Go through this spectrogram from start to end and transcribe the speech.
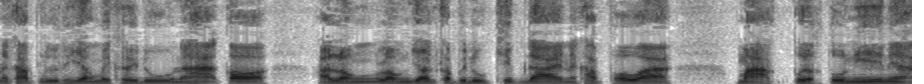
นะครับ หรือที่ยังไม่เคยดูนะฮะ ก็ลองลองย้อนกลับไปดูคลิปได้นะครับ เพราะว่าหมากเปลือกตัวนี้เนี่ย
